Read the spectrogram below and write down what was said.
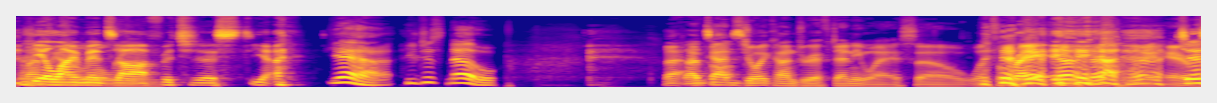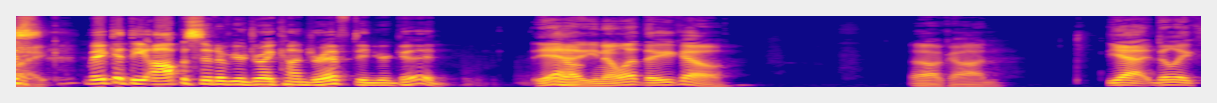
The alignment's off. lean. It's just yeah. Yeah, you just know. I- I've got awesome. Joy-Con drift anyway, so what's the Right. air Just bike? make it the opposite of your Joy-Con drift, and you're good. Yeah, Yep. you know what? There you go. Oh God. Yeah, the, like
